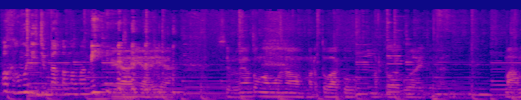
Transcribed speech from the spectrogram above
Oh kamu dijebak sama mami. Iya iya iya. Sebelumnya aku ngomong sama mertuaku mertua gua itu kan. Mam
